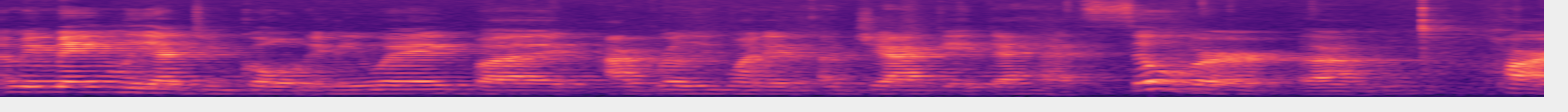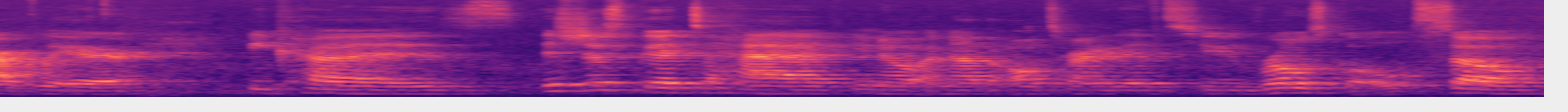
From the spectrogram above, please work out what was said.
I mean, mainly I do gold anyway, but I really wanted a jacket that had silver um, hardware because it's just good to have, you know, another alternative to rose gold. So,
